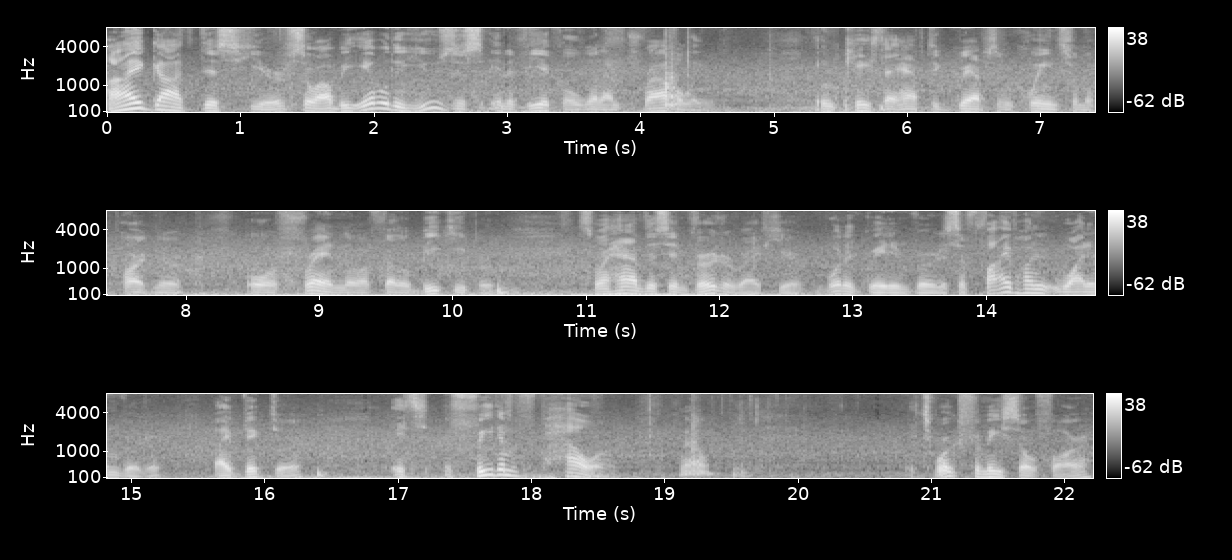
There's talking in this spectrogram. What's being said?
I got this here so I'll be able to use this in a vehicle when I'm traveling in case I have to grab some queens from a partner or a friend or a fellow beekeeper. So I have this inverter right here. What a great inverter. It's a 500 watt inverter by Victor. It's freedom of power. Well, it's worked for me so far.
